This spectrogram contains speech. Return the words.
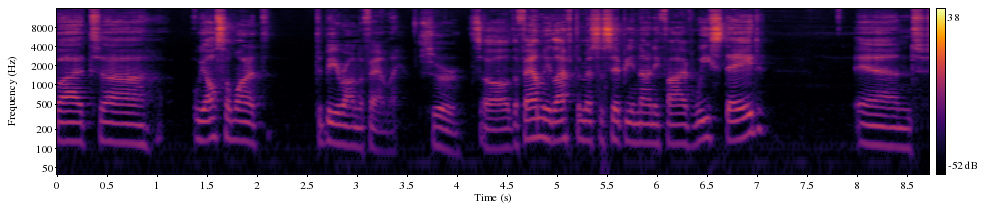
but uh, we also wanted to be around the family. Sure. So the family left the Mississippi in '95. We stayed and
